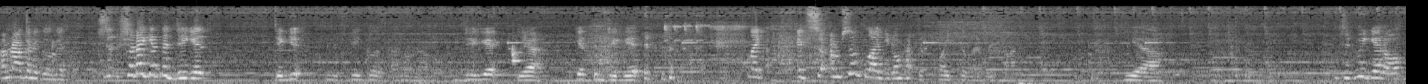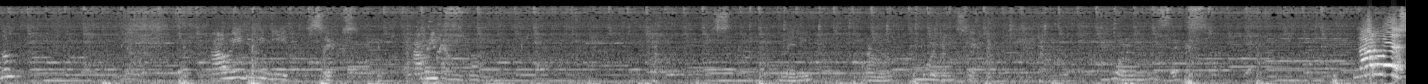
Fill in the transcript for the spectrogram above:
I'm not gonna go get that. Should, I get the Diggit? Dig it, The Diglett. I don't know. dig it. Yeah, get the dig it. Like, it's. I'm so glad you don't have to fight them every time. yeah. Did we get all of them? How many do we need? Six. How many have we done? Many. I don't know. More than six. More than six. Nautilus!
